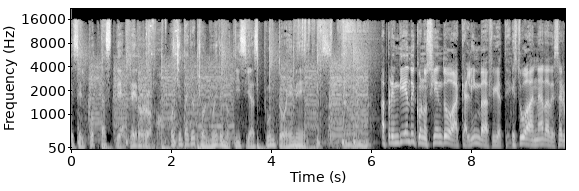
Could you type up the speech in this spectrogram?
es el podcast de Alfredo Romo, 889noticias.mx. Aprendiendo y conociendo a Kalimba, fíjate. Estuvo a nada de ser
